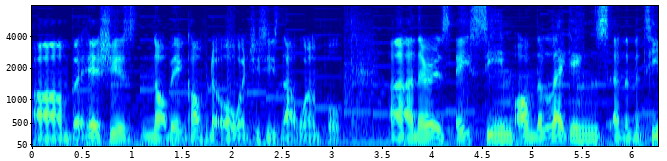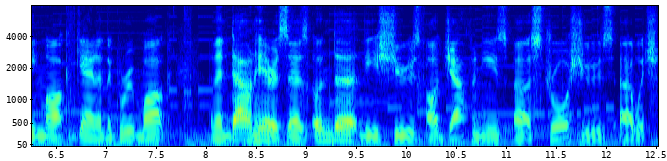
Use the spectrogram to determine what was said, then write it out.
Um, but here she is not being confident at all when she sees that Wurmple. Uh, and there is a seam on the leggings, and then the team mark again, and the group mark. And then down here it says, under these shoes are Japanese uh, straw shoes, uh, which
